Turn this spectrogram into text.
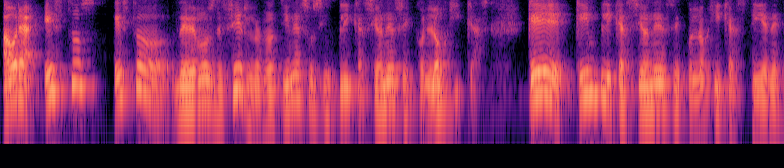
Ahora, estos, esto debemos decirlo, ¿no? Tiene sus implicaciones ecológicas. ¿Qué, qué implicaciones ecológicas tiene?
